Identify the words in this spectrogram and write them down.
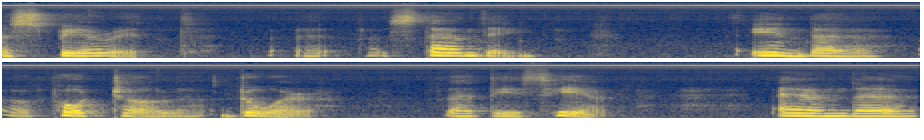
a spirit standing in the uh, portal door that is here. And uh,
